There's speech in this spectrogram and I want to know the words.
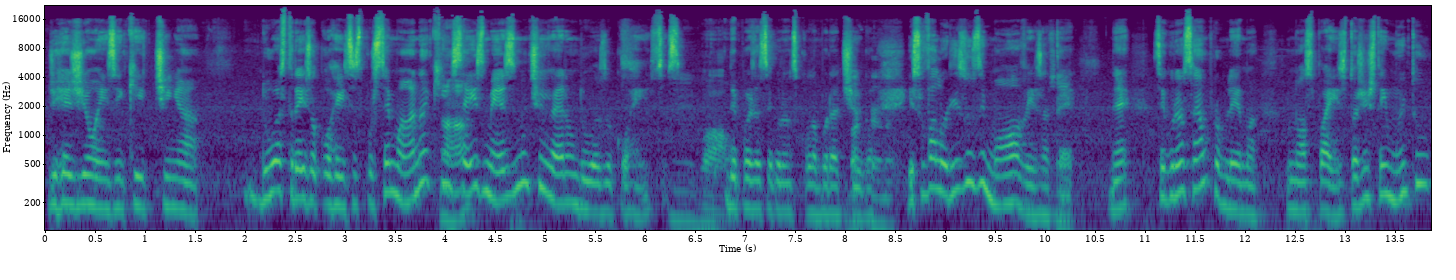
de regiões em que tinha duas, três ocorrências por semana, que em Aham. seis meses não tiveram duas ocorrências. Uau. Depois da segurança colaborativa. Bacana. Isso valoriza os imóveis até. Sim. Né? Segurança é um problema no nosso país. Então a gente tem muito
